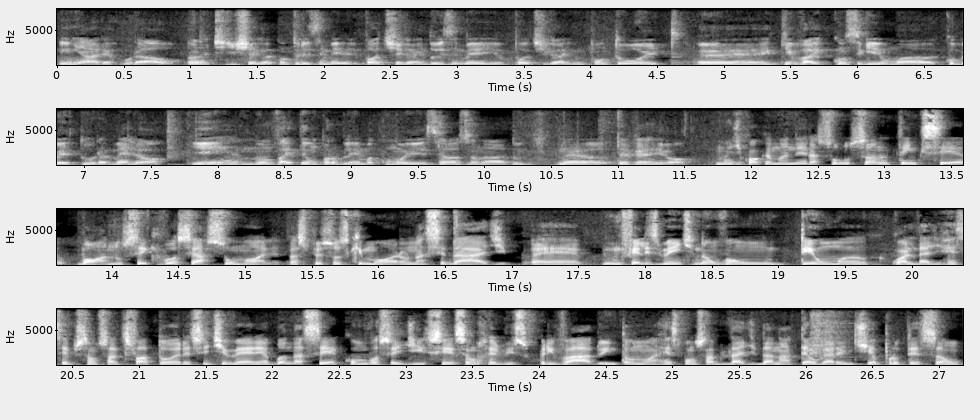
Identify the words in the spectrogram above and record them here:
em área rural, antes de chegar com 3,5, ele pode chegar em 2,5, pode chegar em 1.8, é, que vai conseguir uma cobertura melhor e não vai ter um problema como esse relacionado né, ao TVRO. Mas de qualquer maneira a solução tem que ser, bom, a não ser que você assuma, olha, as pessoas que moram na cidade, é, infelizmente não vão ter uma qualidade de recepção satisfatória se tiverem a banda C, como você disse, esse é um serviço privado, então não é responsabilidade da Anatel garantir a proteção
